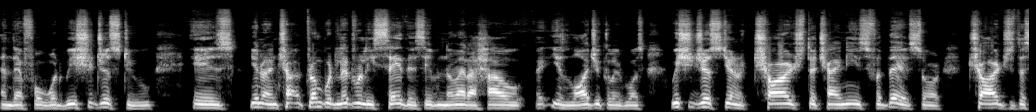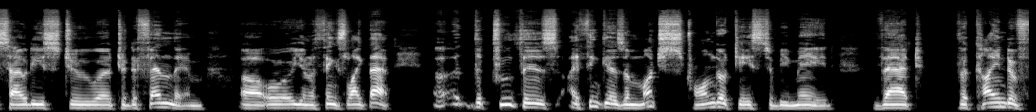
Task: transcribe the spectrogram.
And therefore, what we should just do is, you know, and Trump would literally say this, even no matter how uh, illogical it was. We should just, you know, charge the Chinese for this, or charge the Saudis to uh, to defend them, uh, or you know, things like that. Uh, the truth is, I think there's a much stronger case to be made that the kind of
